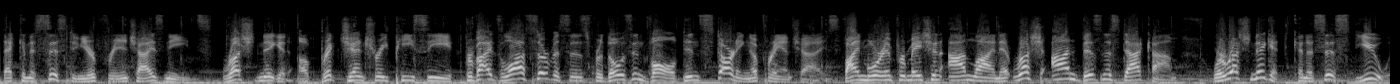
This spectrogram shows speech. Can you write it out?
that can assist in your franchise needs. Rush Nigut of Brick Gentry PC provides law services for those involved in starting a franchise. Find more information online at rushonbusiness.com where Rush Nigut can assist you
